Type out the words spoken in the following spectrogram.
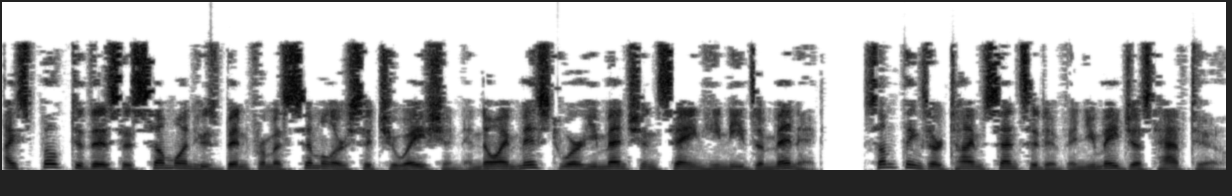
I spoke to this as someone who's been from a similar situation and though I missed where he mentioned saying he needs a minute, some things are time sensitive and you may just have to.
